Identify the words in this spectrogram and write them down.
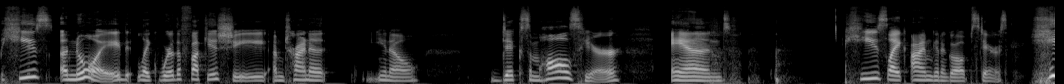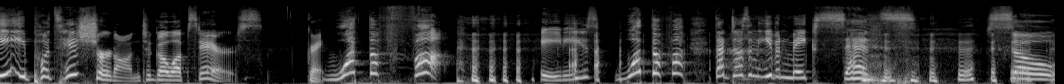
he's annoyed. Like, where the fuck is she? I'm trying to, you know, dick some halls here, and he's like, I'm gonna go upstairs. He puts his shirt on to go upstairs. Great. What the fuck? 80s? What the fuck? That doesn't even make sense. so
